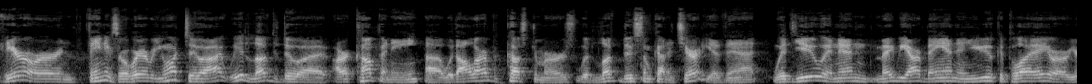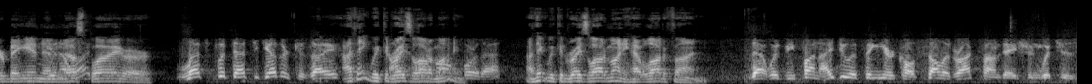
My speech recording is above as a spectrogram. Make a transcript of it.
here or in Phoenix or wherever you want to. I, we'd love to do a, our company uh, with all our customers. Would love to do some kind of charity event with you, and then maybe our band and you could play, or your band and You know us what? play, or Let's put that together because I I think we could raise a lot of money. for that. I think we could raise a lot of money, have a lot of fun. That would be fun. I do a thing here called Solid Rock Foundation, which is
